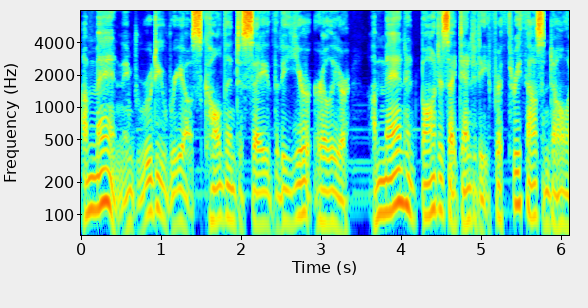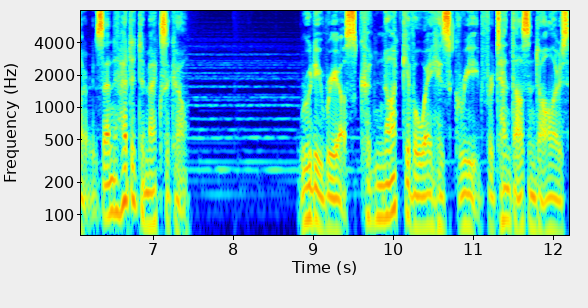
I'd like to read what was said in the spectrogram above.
a man named Rudy Rios called in to say that a year earlier, a man had bought his identity for $3,000 and headed to Mexico. Rudy Rios could not give away his greed for $10,000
